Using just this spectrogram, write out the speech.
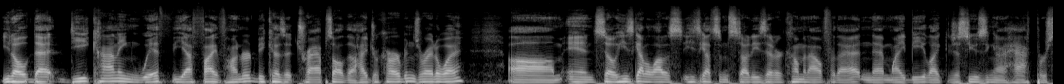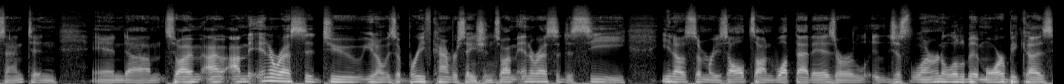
you know that deconning with the F500 because it traps all the hydrocarbons right away. Um, and so he's got a lot of he's got some studies that are coming out for that, and that might be like just using a half percent. And and um, so I'm I'm interested to you know it was a brief conversation, so I'm interested to see you know some results on what that is, or just learn a little bit more because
